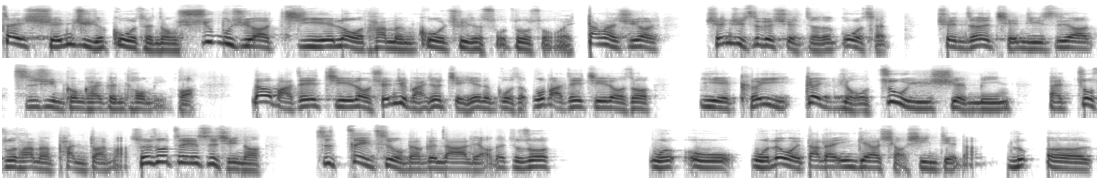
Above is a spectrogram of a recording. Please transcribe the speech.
在选举的过程中，需不需要揭露他们过去的所作所为？当然需要。选举是个选择的过程。选择的前提是要资讯公开跟透明化。那我把这些揭露，选举本来就检验的过程，我把这些揭露的时候，也可以更有助于选民来做出他们的判断嘛。所以说这些事情呢，是这一次我们要跟大家聊的，就是说我我我认为大家应该要小心一点啊。如呃，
